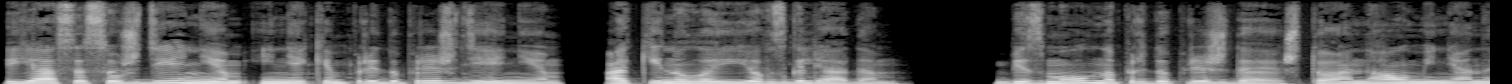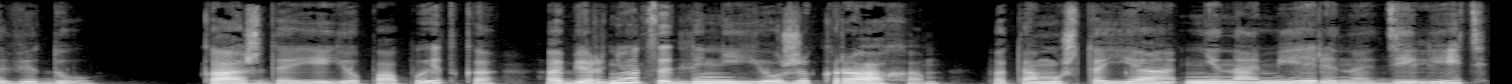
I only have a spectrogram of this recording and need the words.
Я с осуждением и неким предупреждением окинула ее взглядом, безмолвно предупреждая, что она у меня на виду. Каждая ее попытка обернется для нее же крахом, потому что я не намерена делить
